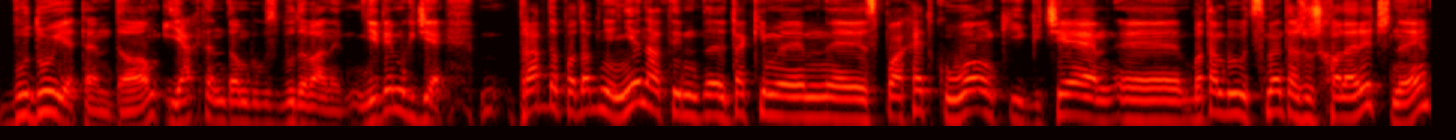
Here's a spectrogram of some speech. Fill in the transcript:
Buduje ten dom i jak ten dom był zbudowany. Nie wiemy gdzie. Prawdopodobnie nie na tym e, takim e, spłachetku łąki, gdzie, e, bo tam był cmentarz już choleryczny,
